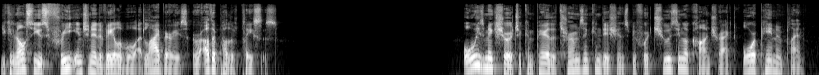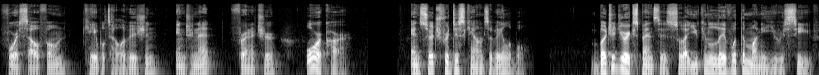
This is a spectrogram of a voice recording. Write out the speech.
You can also use free internet available at libraries or other public places. Always make sure to compare the terms and conditions before choosing a contract or payment plan for a cell phone, cable television, internet, furniture, or a car, and search for discounts available. Budget your expenses so that you can live with the money you receive.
